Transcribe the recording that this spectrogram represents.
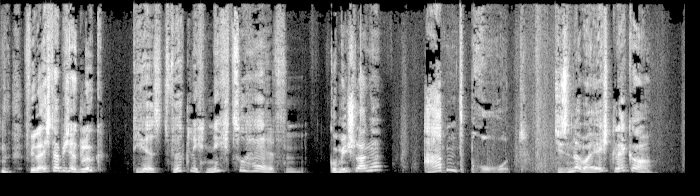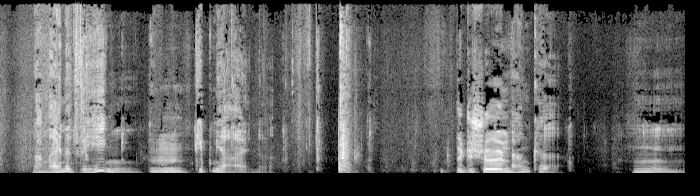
Vielleicht habe ich ja Glück. dir ist wirklich nicht zu helfen. Gummischlange? Abendbrot. Die sind aber echt lecker. Na, meinetwegen. Gib mir eine. Bitteschön. Danke. Hm.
